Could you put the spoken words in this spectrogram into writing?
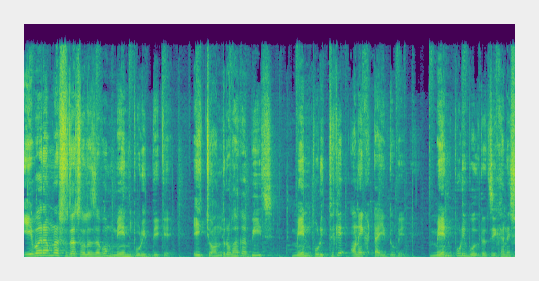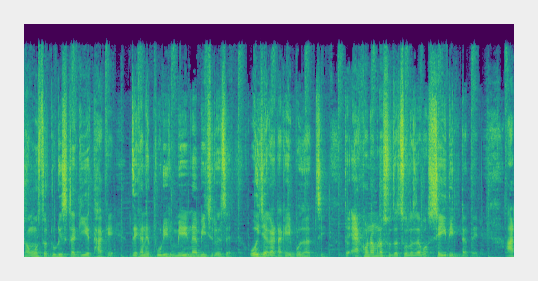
এবার আমরা সোজা চলে যাব মেন পুরীর দিকে। এই চন্দ্রভাগা বীচ মেন পুরীর থেকে অনেকটাই দূরে। মেন পুরী বলতে যেখানে সমস্ত ট্যুরিস্টরা গিয়ে থাকে, যেখানে পুরীর মেরিনা বিচ রয়েছে, ওই জায়গাটাকেই বোঝাচ্ছি। তো এখন আমরা সোজা চলে যাব সেই দিকটাতে। আর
